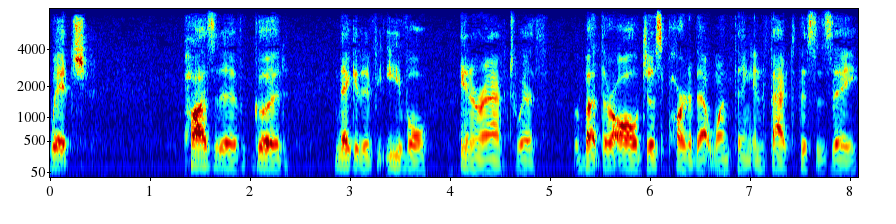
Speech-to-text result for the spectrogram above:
which positive, good, negative, evil interact with, but they're all just part of that one thing. In fact, this is a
